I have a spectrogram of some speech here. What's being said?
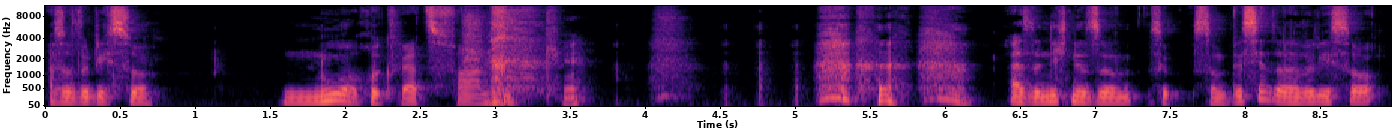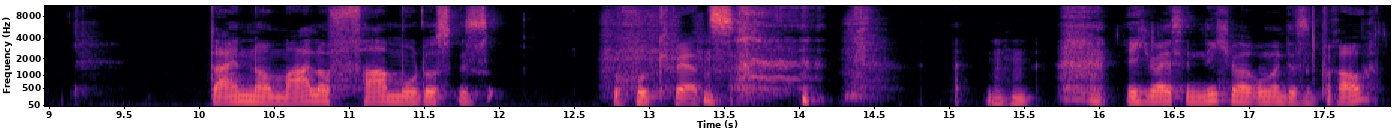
also wirklich so nur rückwärts fahren. Okay. also nicht nur so, so, so ein bisschen, sondern wirklich so, dein normaler Fahrmodus ist rückwärts. mhm. Ich weiß nicht, warum man das braucht.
